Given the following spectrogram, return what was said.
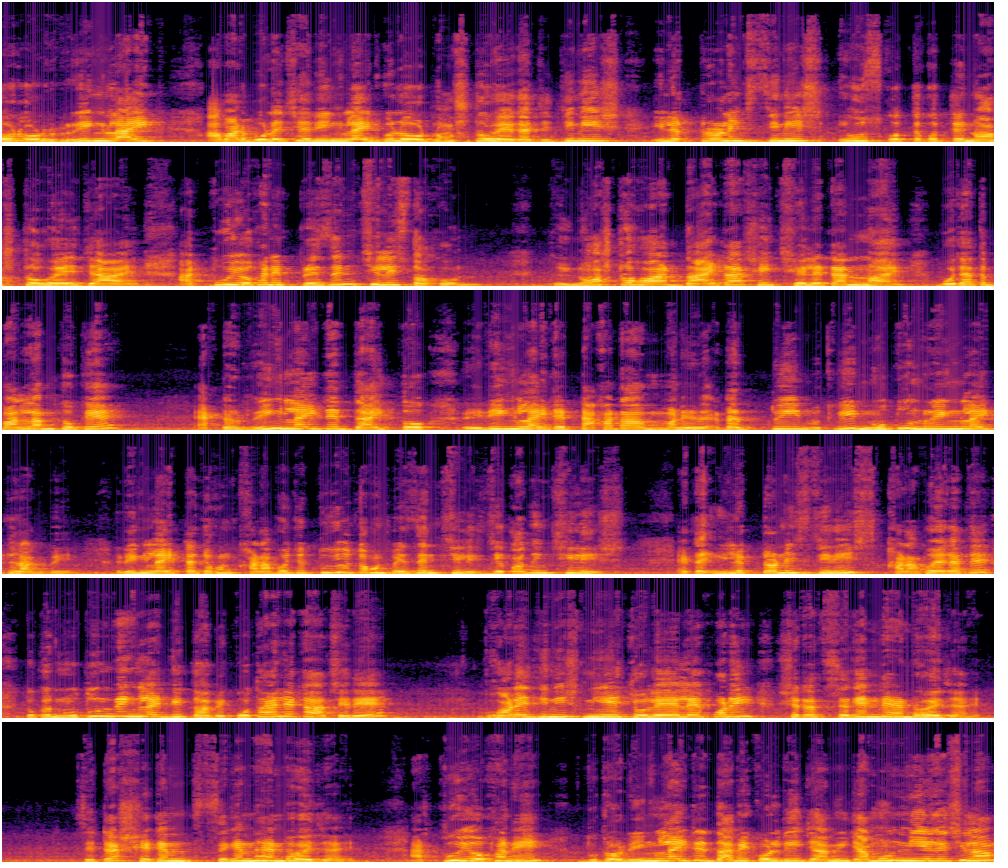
ওর ওর রিং লাইট আবার বলেছে রিং লাইটগুলো ওর নষ্ট হয়ে গেছে। জিনিস ইলেকট্রনিক্স জিনিস ইউজ করতে করতে নষ্ট হয়ে যায়। আর তুই ওখানে প্রেজেন্ট ছিলিস তখন। তুই নষ্ট হওয়ার দায়টা সেই ছেলেটার নয়। বোঝাতে পারলাম তোকে? একটা রিং লাইটের দায়িত্ব রিং লাইটের টাকাটা মানে একটা তুই কি নতুন রিং লাইট লাগবে। রিং লাইটটা যখন খারাপ হয়েছে, তুইও তখন প্রেজেন্ট ছিলিস, যে কদিন ছিলিস। একটা ইলেকট্রনিক্স জিনিস খারাপ হয়ে গেছে, তোকে নতুন রিং লাইট দিতে হবে। কোথায় লেখা আছে রে? ঘরে জিনিস নিয়ে চলে এলে পরেই সেটা সেকেন্ড হ্যান্ড হয়ে যায়। সেটা সেকেন্ড সেকেন্ড হ্যান্ড হয়ে যায়। আর তুই ওখানে দুটো রিং লাইটের দাবি করলি যে আমি যেমন নিয়ে গেছিলাম,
